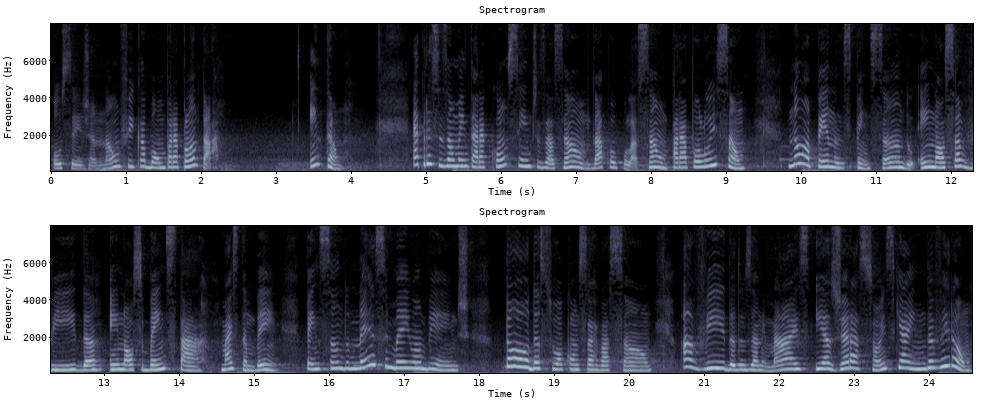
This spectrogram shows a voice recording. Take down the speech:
Ou seja, não fica bom para plantar. Então, é preciso aumentar a conscientização da população para a poluição, não apenas pensando em nossa vida, em nosso bem-estar, mas também pensando nesse meio ambiente toda a sua conservação, a vida dos animais e as gerações que ainda virão.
